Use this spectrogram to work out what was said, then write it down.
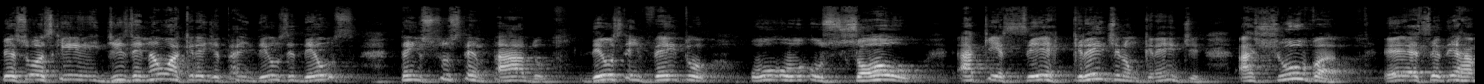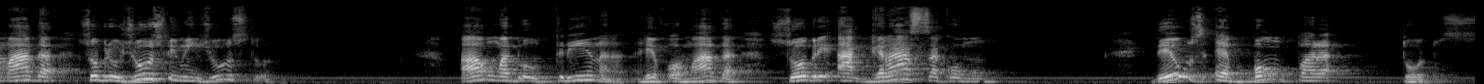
pessoas que dizem não acreditar em Deus e Deus tem sustentado, Deus tem feito o, o, o sol aquecer, crente não crente, a chuva é, ser derramada sobre o justo e o injusto há uma doutrina reformada sobre a graça comum. Deus é bom para todos.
